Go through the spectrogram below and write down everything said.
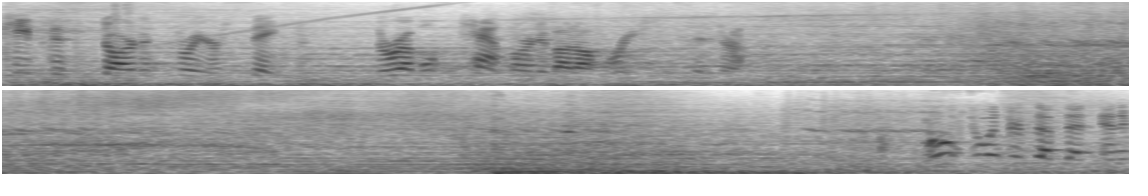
Keep this Star Destroyer safe. The rebels can't learn about Operation Cinder. Move to intercept that enemy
